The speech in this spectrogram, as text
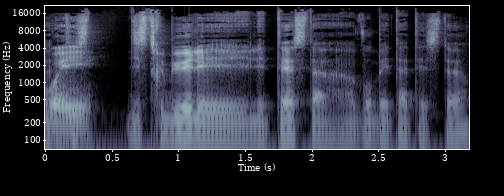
oui distribuer les, les, tests à vos bêta-testeurs.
